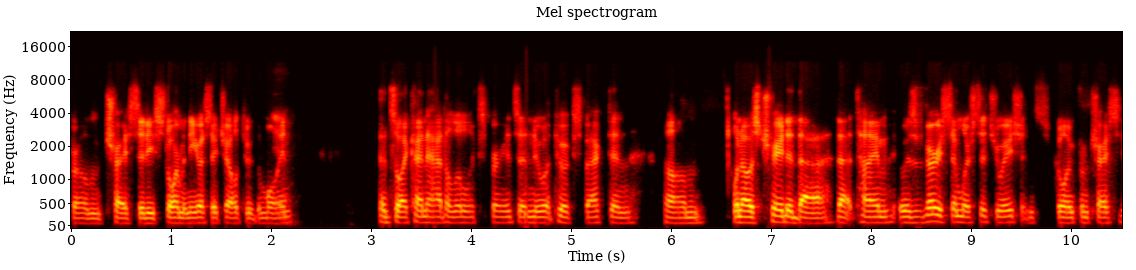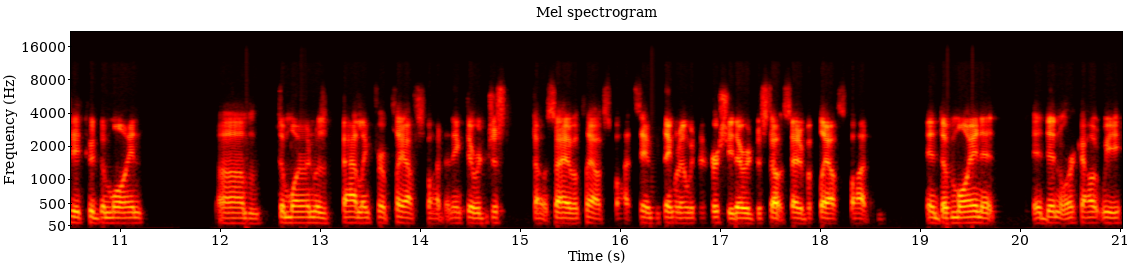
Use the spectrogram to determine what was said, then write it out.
from Tri City Storm in the USHL to Des Moines. Yeah. And so I kind of had a little experience and knew what to expect. And um, when I was traded that, that time, it was very similar situations going from Tri City to Des Moines. Um, Des Moines was battling for a playoff spot. I think they were just outside of a playoff spot. Same thing when I went to Hershey, they were just outside of a playoff spot. In Des Moines, it, it didn't work out. We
